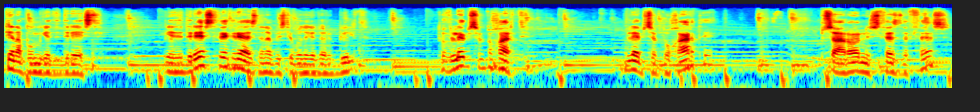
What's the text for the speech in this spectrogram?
Τι να πούμε για την Τριέστη. Για την Τριέστη δεν χρειάζεται να πεις τίποτα για το rebuild το βλέπεις από το χάρτη. Βλέπεις από το χάρτη, ψαρώνεις θες δεν θες,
